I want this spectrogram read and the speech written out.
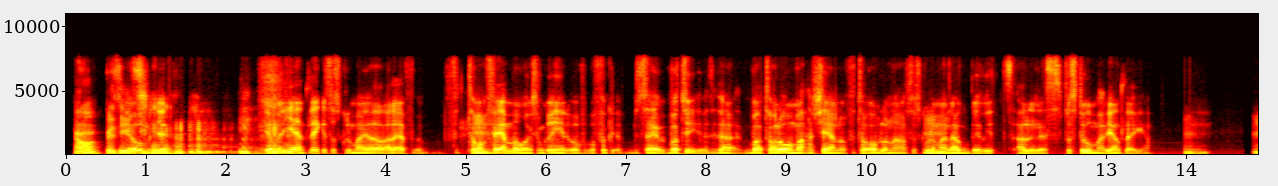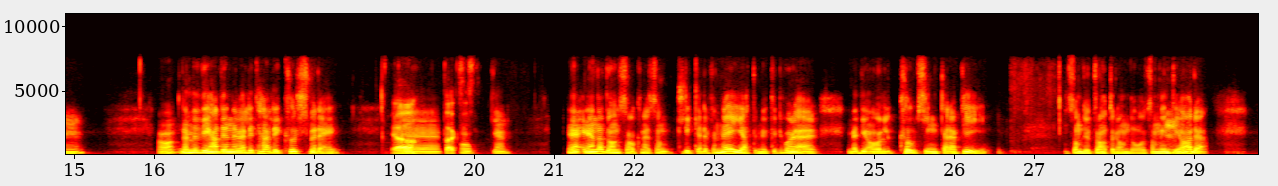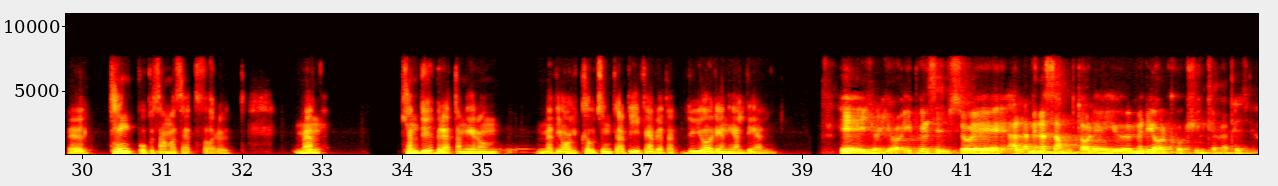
Ja, precis. Jo, men, det, ja, men egentligen så skulle man göra det. Ta en mm. femåring som går in och, och för, säga, vad ty, bara tala om vad han känner för tavlorna så skulle mm. man nog blivit alldeles förstummad egentligen. Mm. Mm. Ja, men vi hade en väldigt härlig kurs med dig. Ja, eh, faktiskt. Och, eh, en av de sakerna som klickade för mig jättemycket, det var det här medial coachingterapi som du pratade om då, som inte mm. jag hade eh, tänkt på på samma sätt förut. Men kan du berätta mer om medial coachingterapi? För jag vet att du gör det en hel del. Eh, ja, ja, I princip så är alla mina samtal är ju medial coachingterapi.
